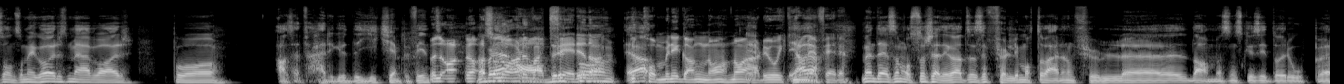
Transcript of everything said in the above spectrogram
sånn som i går, som jeg var på Altså, herregud, det gikk kjempefint. Men altså, nå har det vært ferie, da. Du Ja. kommer i gang nå. Nå er det jo ikke noe Ja, mer ferie. Men det som også skjedde, var at det selvfølgelig måtte være en full uh, dame som skulle sitte og rope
